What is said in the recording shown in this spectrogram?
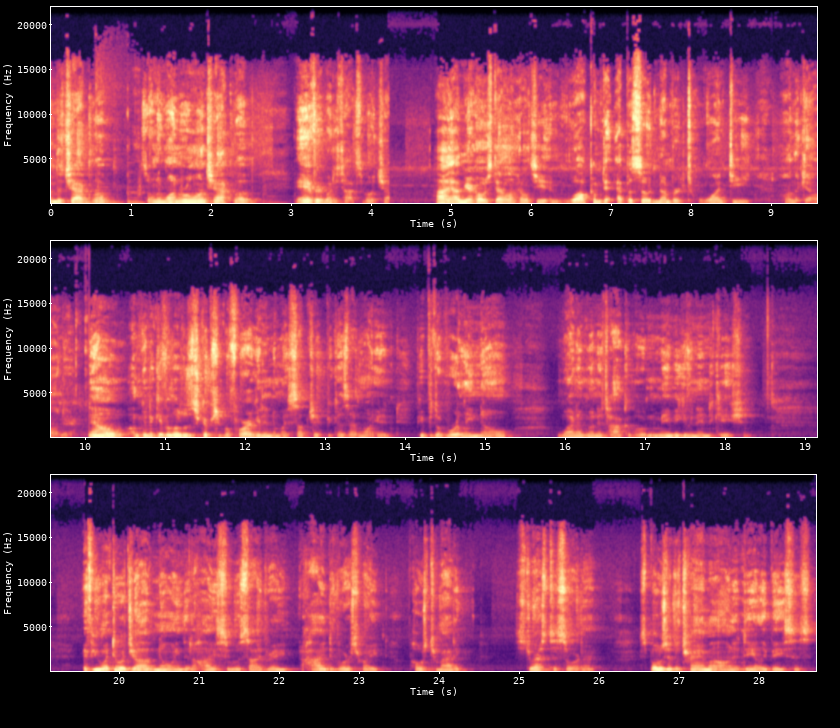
Welcome to Chat Club. There's only one rule on Chat Club. Everybody talks about chat. Hi, I'm your host Alan Hilty, and welcome to episode number 20 on the calendar. Now, I'm going to give a little description before I get into my subject because I want people to really know what I'm going to talk about and maybe give an indication. If you went to a job knowing that a high suicide rate, high divorce rate, post traumatic stress disorder, exposure to trauma on a daily basis,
